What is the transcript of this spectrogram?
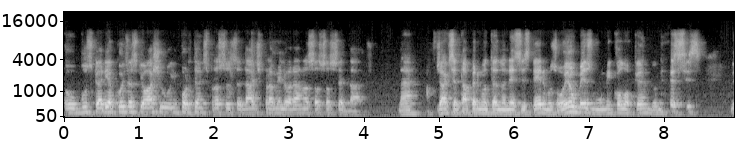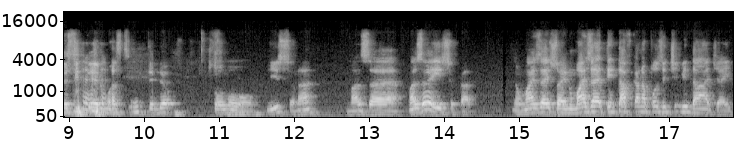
eu buscaria coisas que eu acho importantes para a sociedade, para melhorar a nossa sociedade. Né? Já que você está perguntando nesses termos, ou eu mesmo me colocando nesses, nesse termo assim, entendeu? Como isso, né? Mas é, mas é isso, cara. Não mais é isso aí. No mais é tentar ficar na positividade aí,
